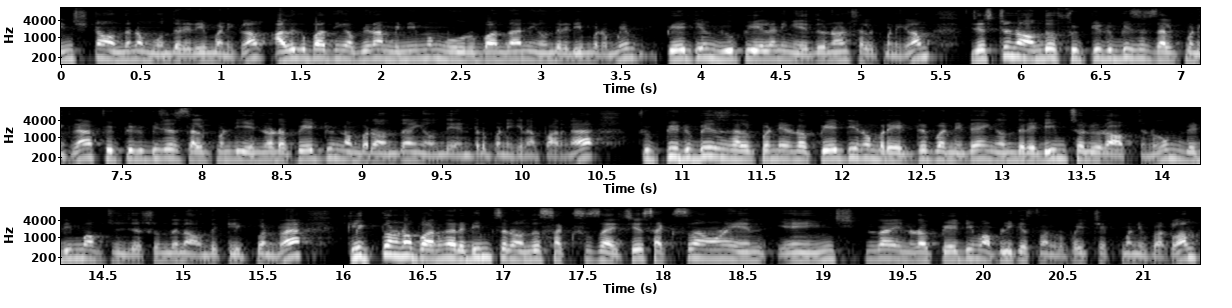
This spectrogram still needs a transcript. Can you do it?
இன்ஸ்டா வந்து நம்ம வந்து ரெடி பண்ணிக்கலாம். அதுக்கு பார்த்தீங்க அப்படின்னா மினிமம் நூறுரூபா தான் நீங்கள் வந்து ரெடி பண்ண முடியும். பேடிஎம் யூபிஐயில் நீங்கள் எது வேணாலும் செலக்ட் பண்ணிக்கலாம். ஜஸ்ட் நான் வந்து ஃபிஃப்டி ருபீஸை செலக்ட் பண்ணிக்கிறேன். ஃபிஃப்டி ருபீஸை செலக்ட் பண்ணி என்னோட பேடிஎம் நம்பரை வந்து அங்கே வந்து என்டர் பண்ணிக்கிறேன் பாருங்க. ஃபிஃப்டி ருபீஸ் செலக்ட் பண்ணி என்னோட பேடிஎம் நம்பர் என்டர் பண்ணிவிட்டு இங்கே வந்து ரெடீம் சொல்லி ஒரு ஆப்ஷன் இருக்கும். ரெடீம் ஆப்ஷன் ஜஸ்ட் வந்து நான் வந்து கிளிக் பண்ணுறேன் கிளிக் பண்ண பாருங்கள் ரெடீம் சார் வந்து சக்ஸஸ் ஆயிடுச்சு. சக்ஸஸ் ஆனால் என் இன்ஸ்டன்ட்டாக என்னோட பேடிஎம் அப்ளிகேஷனில் போய் செக் பண்ணி பார்க்கலாம்.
